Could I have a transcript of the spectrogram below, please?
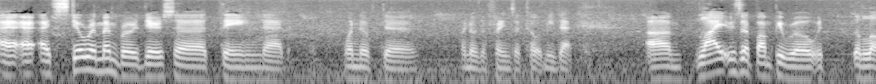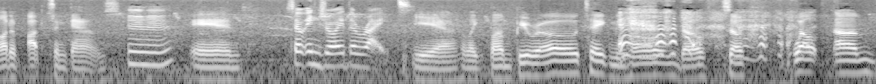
I, I, I, I still remember there's a thing that one of the one of the friends that told me that um, life is a bumpy road with a lot of ups and downs. Mm-hmm. And So enjoy the ride. yeah, like bumpy road, take me home, though. So, well, um,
